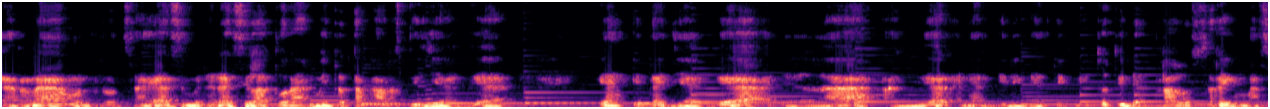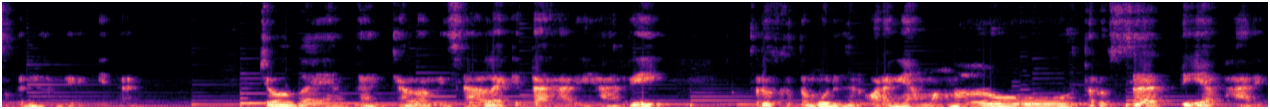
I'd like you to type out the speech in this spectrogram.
Karena menurut saya sebenarnya silaturahmi tetap harus dijaga. Yang kita jaga adalah agar energi negatif itu tidak terlalu sering masuk ke dalam diri kita. Coba bayangkan kalau misalnya kita hari-hari terus ketemu dengan orang yang mengeluh terus setiap hari,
